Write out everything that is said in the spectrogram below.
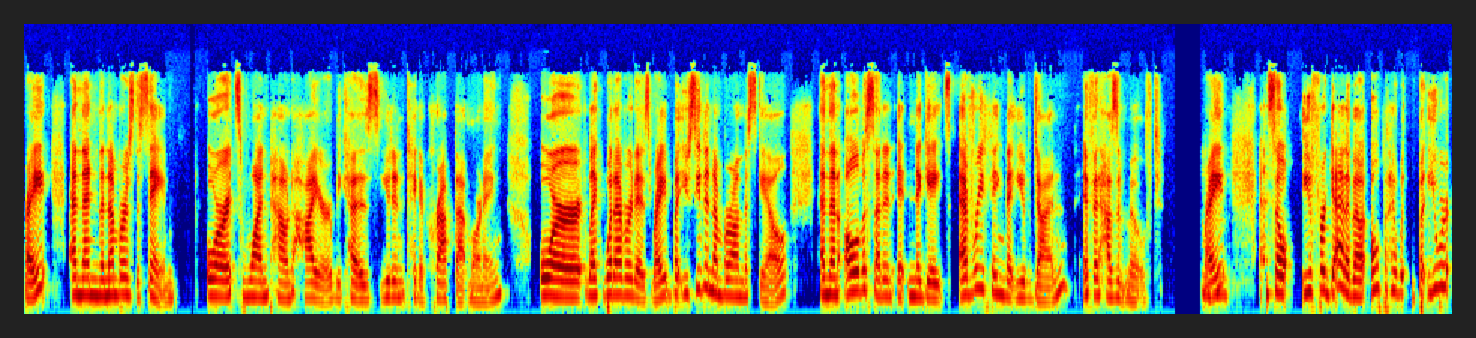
Right. And then the number is the same or it's one pound higher because you didn't take a crap that morning, or like whatever it is, right? But you see the number on the scale, and then all of a sudden it negates everything that you've done if it hasn't moved, right? Mm-hmm. And so you forget about, oh, but I, w- but you were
